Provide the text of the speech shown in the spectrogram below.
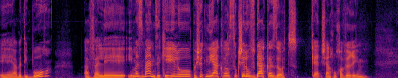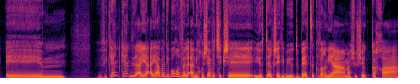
אה, היה בדיבור, אבל אה, עם הזמן זה כאילו פשוט נהיה כבר סוג של עובדה כזאת, כן, שאנחנו חברים. אה, וכן, כן, זה היה, היה בדיבור, אבל אני חושבת שכשיותר, כשהייתי בי"ב, זה כבר נהיה משהו שככה,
